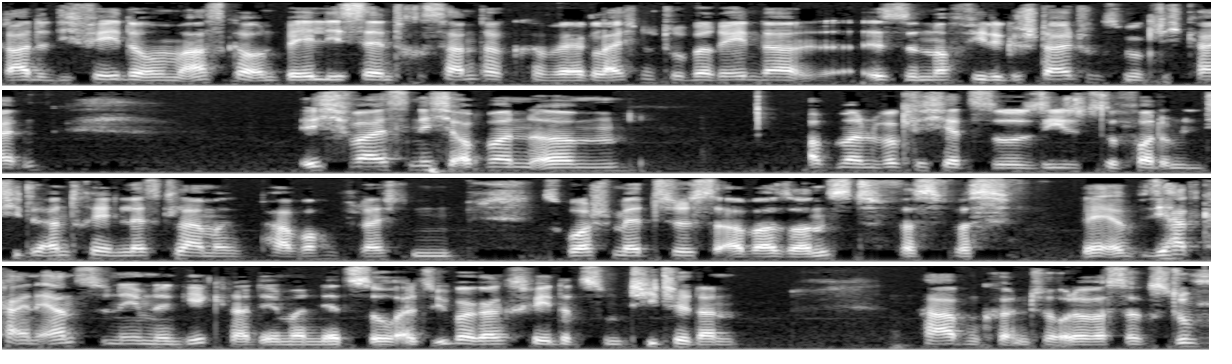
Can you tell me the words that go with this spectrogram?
gerade die Fehde um Asuka und Bailey ist sehr interessant, da können wir ja gleich noch drüber reden, da sind noch viele Gestaltungsmöglichkeiten. Ich weiß nicht, ob man, ähm, ob man wirklich jetzt so sie sofort um den Titel antreten lässt. Klar, mal ein paar Wochen vielleicht ein Squash-Matches, aber sonst, was, was, sie hat keinen ernstzunehmenden Gegner, den man jetzt so als Übergangsfehde zum Titel dann haben könnte, oder was sagst du?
